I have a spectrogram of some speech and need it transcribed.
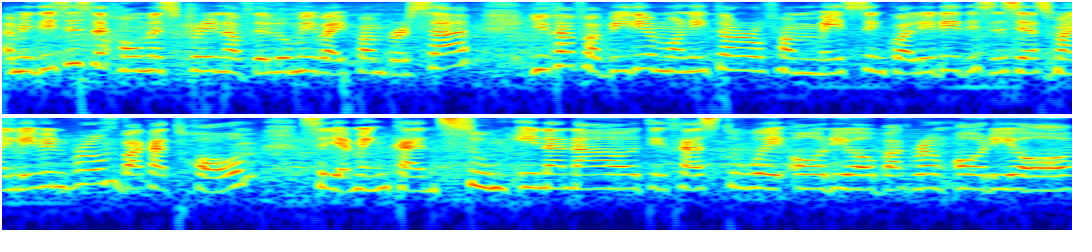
I mean, this is the home screen of the Lumi by Pampers app. You have a video monitor of amazing quality. This is just my living room back at home. So I mean, can zoom in and out. It has two-way audio, background audio,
